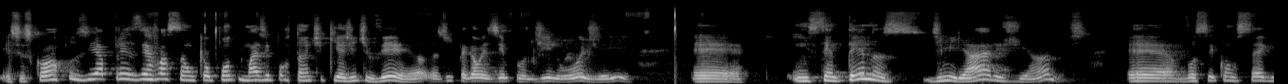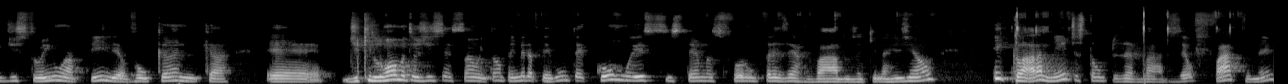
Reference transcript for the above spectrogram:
esses corpos, e a preservação, que é o ponto mais importante que a gente vê. A gente pegar o exemplo Dino hoje, aí, é, em centenas de milhares de anos, é, você consegue destruir uma pilha vulcânica é, de quilômetros de extensão. Então, a primeira pergunta é como esses sistemas foram preservados aqui na região, e claramente estão preservados, é o fato, né?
